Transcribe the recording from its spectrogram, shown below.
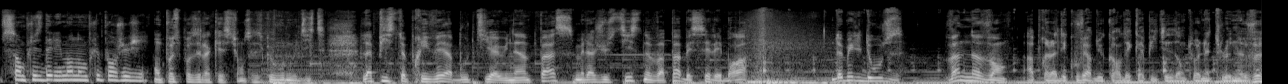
sans plus d'éléments non plus pour juger. On peut se poser la question, c'est ce que vous nous dites. La piste privée aboutit à une impasse, mais la justice ne va pas baisser les bras. 2012, 29 ans après la découverte du corps décapité d'Antoinette Le Neveu,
